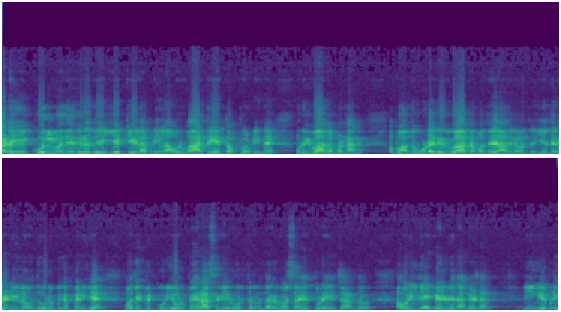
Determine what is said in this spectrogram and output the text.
கலையை கொல்வதுங்கிறது இயற்கையில் அப்படிலாம் ஒரு வார்த்தையே தப்பு அப்படின்னு ஒரு விவாதம் பண்ணாங்க. அப்போ அந்த ஊடக விவாதம் அது. அதில் வந்து எதிரணியில் வந்து ஒரு மிகப்பெரிய மதிப்பிற்குரிய ஒரு பேராசிரியர் ஒருத்தர் இருந்தார் விவசாய துறையை சார்ந்தவர். அவர் இதே கேள்வி தான் கேட்டார். நீங்கள் எப்படி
